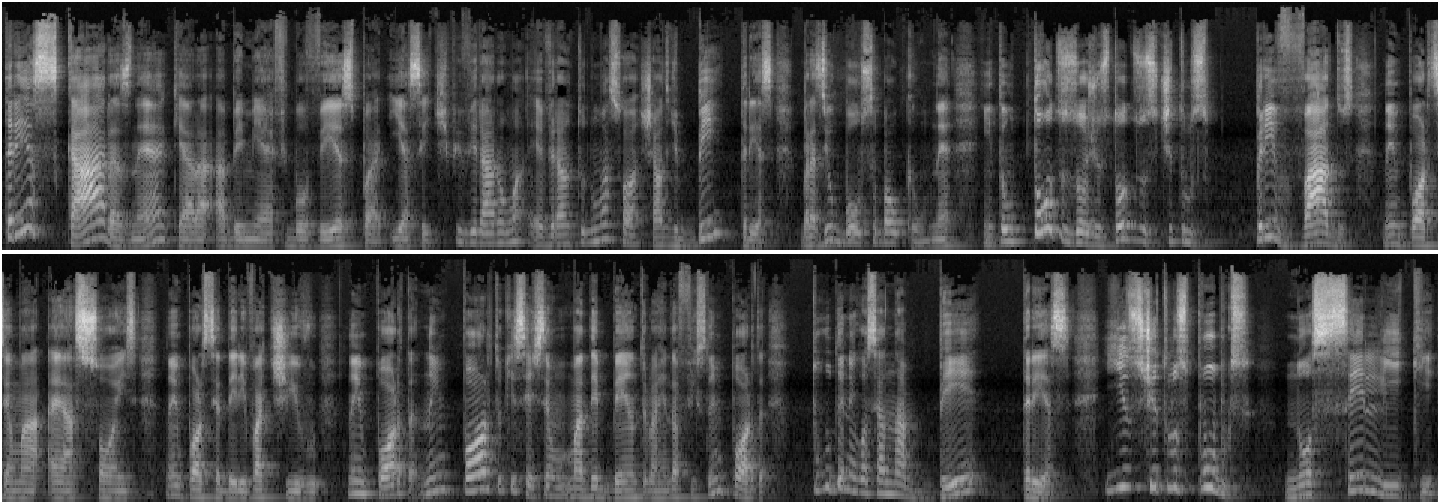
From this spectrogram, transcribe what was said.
três caras, né, que era a BMF Bovespa e a CETIP, viraram, uma, eh, viraram tudo uma só, chamada de B3, Brasil Bolsa Balcão, né? Então, todos hoje, todos os títulos privados, não importa se é uma é, ações, não importa se é derivativo, não importa, não importa o que seja, se é uma debênture, uma renda fixa, não importa. Tudo é negociado na B3. E os títulos públicos? no Selic,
